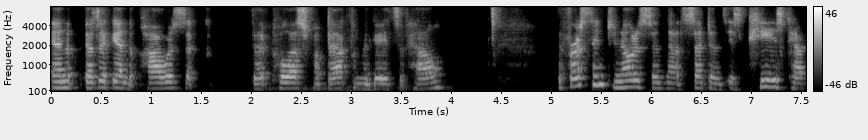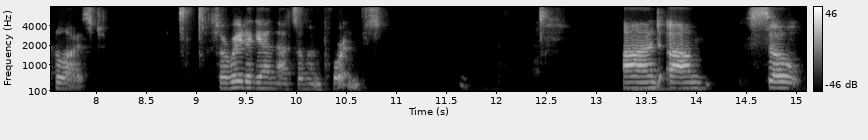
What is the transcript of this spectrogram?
And as again, the powers that that pull us from, back from the gates of hell. The first thing to notice in that sentence is is capitalized. So read again, that's of importance. And um, so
